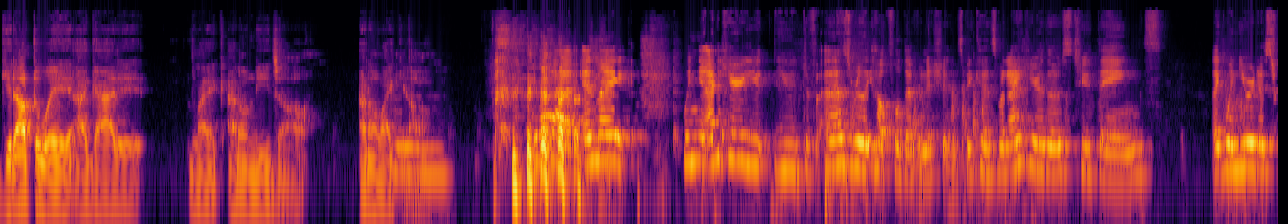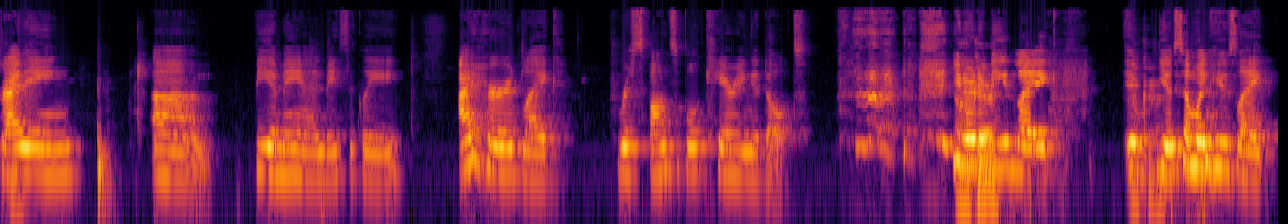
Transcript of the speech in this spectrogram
get out the way. I got it. Like I don't need y'all. I don't like mm. y'all. Yeah, and like when I hear you, you def- that's really helpful definitions because when I hear those two things, like when you were describing, um, be a man, basically, I heard like responsible, caring adult. you know okay. what I mean? Like, it, okay. you know, someone who's like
